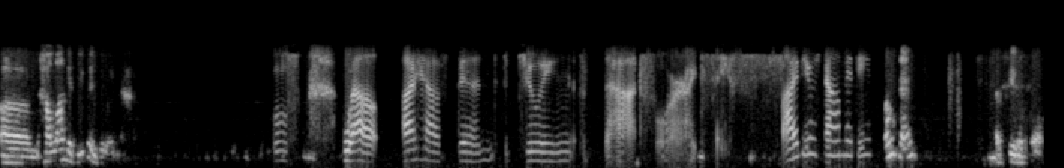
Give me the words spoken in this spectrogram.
Um, how long have you been doing that? Oof. Well, I have been doing that for I'd say five years now, maybe. Okay, that's beautiful.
